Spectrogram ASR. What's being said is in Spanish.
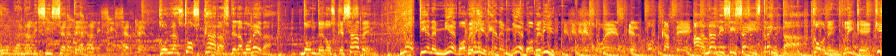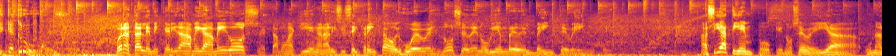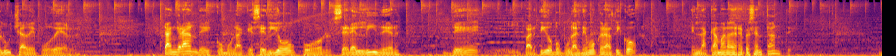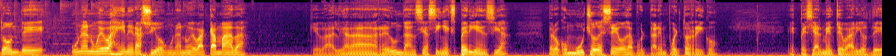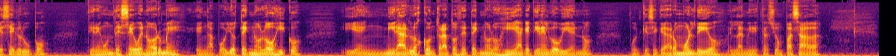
Un análisis certero, Con las dos caras de la moneda. Donde los que saben no tienen miedo a venir. tienen miedo a venir. Esto es el podcast de Análisis 630 con Enrique Quique Cruz. Buenas tardes, mis queridas amigas, amigos. Estamos aquí en Análisis 630, hoy jueves 12 de noviembre del 2020. Hacía tiempo que no se veía una lucha de poder tan grande como la que se dio por ser el líder del Partido Popular Democrático en la Cámara de Representantes, donde una nueva generación, una nueva camada, que valga la redundancia, sin experiencia, pero con mucho deseo de aportar en Puerto Rico, especialmente varios de ese grupo, tienen un deseo enorme en apoyo tecnológico, y en mirar los contratos de tecnología que tiene el gobierno, porque se quedaron mordidos en la administración pasada.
